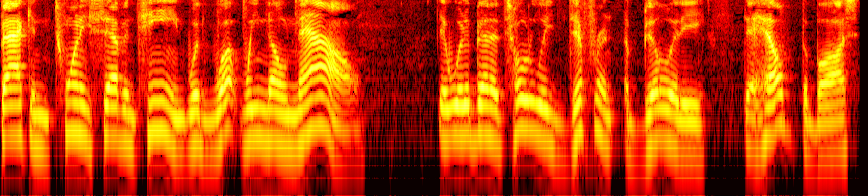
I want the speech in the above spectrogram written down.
back in 2017 with what we know now, it would have been a totally different ability to help the boss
